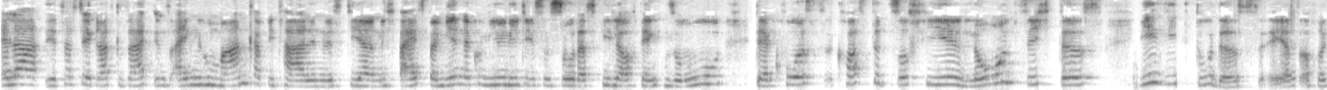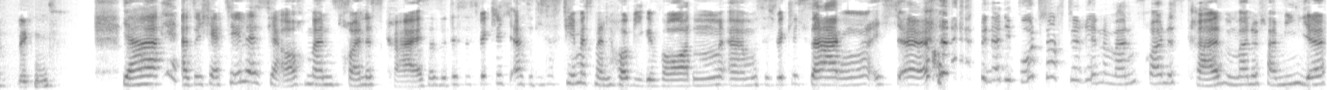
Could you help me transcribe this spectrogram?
Ella, jetzt hast du ja gerade gesagt, ins eigene Humankapital investieren. Ich weiß, bei mir in der Community ist es so, dass viele auch denken, so, uh, der Kurs kostet so viel, lohnt sich das? Wie siehst du das jetzt auch rückblickend? Ja, also ich erzähle es ja auch in meinem Freundeskreis. Also das ist wirklich, also dieses Thema ist mein Hobby geworden, äh, muss ich wirklich sagen. Ich äh, bin ja die Botschafterin in meinem Freundeskreis und meine Familie.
